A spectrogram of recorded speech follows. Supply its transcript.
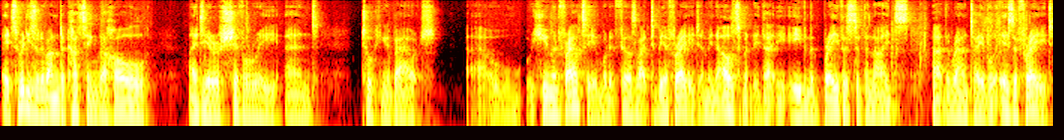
It's really sort of undercutting the whole idea of chivalry and talking about uh, human frailty and what it feels like to be afraid. I mean, ultimately, that even the bravest of the knights at the Round Table is afraid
